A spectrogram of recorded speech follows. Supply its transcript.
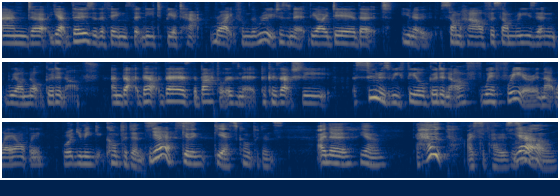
and uh, yeah those are the things that need to be attacked right from the root isn't it the idea that you know somehow for some reason we are not good enough and that that there's the battle isn't it because actually as soon as we feel good enough we're freer in that way aren't we What do you mean confidence? Yes. Giving yes, confidence. I know, yeah. Hope, I suppose, as Yeah. well.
